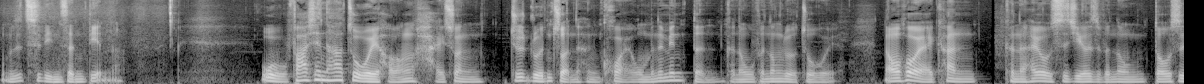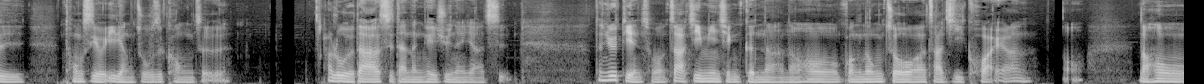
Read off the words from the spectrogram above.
我们是吃林森店呢。我发现它座位好像还算就轮转的很快，我们那边等可能五分钟就有座位。然后后来看可能还有十几二十分钟都是同时有一两桌是空着的。那如果大家吃单单可以去那家吃，但就点什么炸鸡面线羹啊，然后广东粥啊，炸鸡块啊。哦，然后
